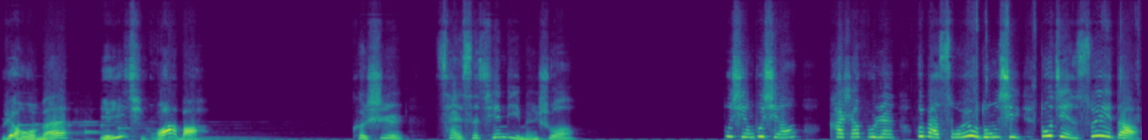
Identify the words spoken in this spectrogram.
让我们也一起画吧。可是彩色铅笔们说：“不行不行，卡莎夫人会把所有东西都剪碎的。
